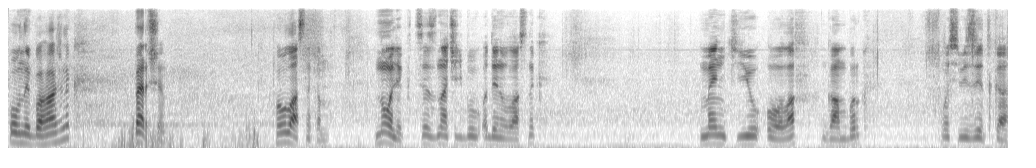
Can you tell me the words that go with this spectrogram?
Повний багажник. Перше. По власникам. Нолік це значить був один власник. Ментью Олаф, Гамбург. Ось візитка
